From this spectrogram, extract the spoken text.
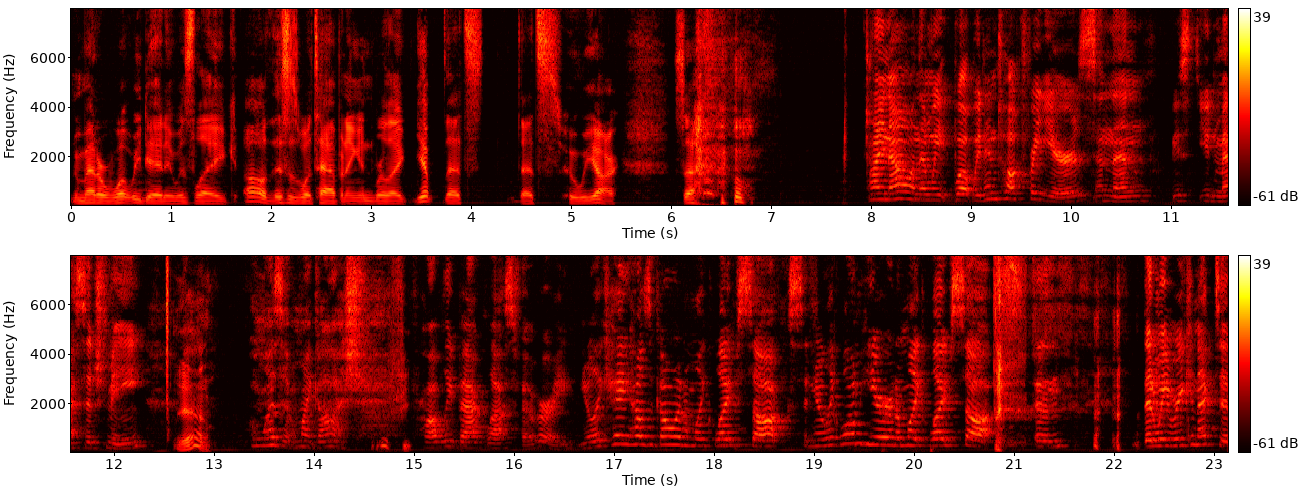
No matter what we did, it was like, oh, this is what's happening. And we're like, yep, that's, that's who we are. So, I know, and then we well, we didn't talk for years, and then you you'd messaged me. Yeah. When was it? Oh my gosh, you- probably back last February. You're like, hey, how's it going? I'm like, life sucks, and you're like, well, I'm here, and I'm like, life sucks, and then we reconnected,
